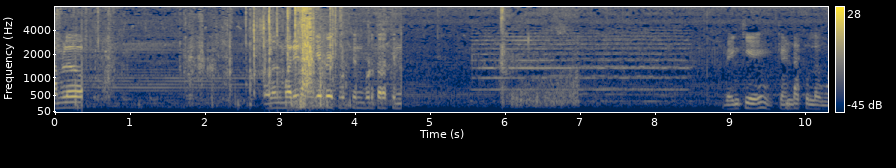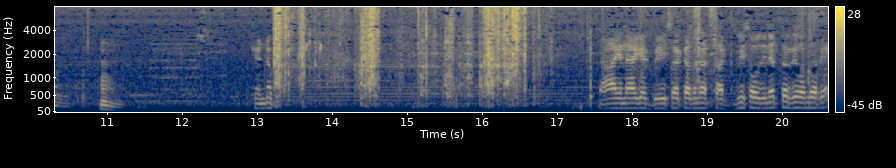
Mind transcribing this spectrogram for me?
ಆಮೇಲೆ. ಒಂದೊಂದು ಮರಿನ ಹಂಗೆ ಬೇಯಿಸ್ಬಿಟ್ಟು ತಿನ್ಬಿಡ್ತಾರ ತಿನ್ ಬೆಂಕಿ ಕೆಂಡ ಫುಲ್ಲಾಗಿ ಮಾಡ್ಬೇಕು. ಕೆಂಡ ಕೆಂಡ ನಾಯಿನಾಗೆ ಬೇಯಿಸಕ್ಕೆ ಅದನ್ನ ಸಗ್ಲಿ ಸೌದಿನೇ ತರ್ರಿ ಒಂದವ್ರೆ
